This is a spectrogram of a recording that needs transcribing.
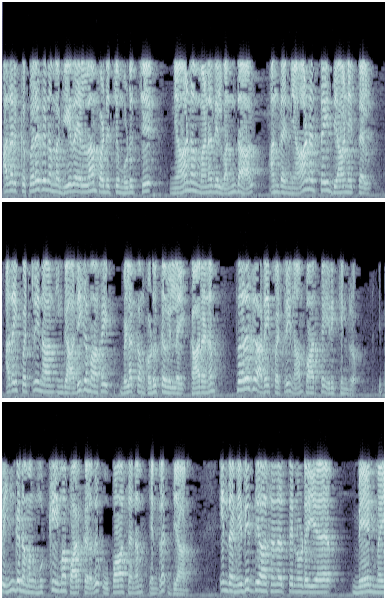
அதற்கு பிறகு நம்ம கீதையெல்லாம் படிச்சு முடிச்சு ஞானம் மனதில் வந்தால் அந்த ஞானத்தை தியானித்தல் அதை பற்றி நான் இங்கு அதிகமாக விளக்கம் கொடுக்கவில்லை. காரணம் பிறகு அதை பற்றி நாம் பார்க்க இருக்கின்றோம். இப்ப இங்க நம்ம முக்கியமா பார்க்கிறது உபாசனம் என்ற தியானம். இந்த நிதித்தியாசனத்தினுடைய மேன்மை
